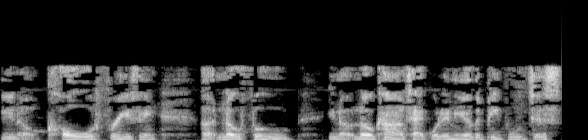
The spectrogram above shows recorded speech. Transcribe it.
you know, cold, freezing, uh, no food, you know, no contact with any other people, just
